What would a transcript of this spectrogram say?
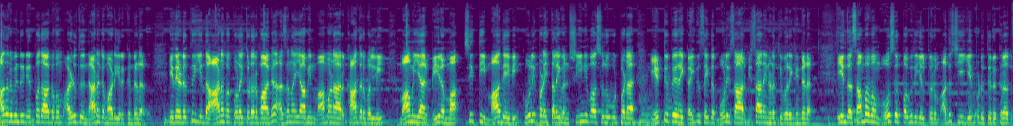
ஆதரவின்றி நிற்பதாகவும் அழுது நாடகமாடியிருக்கின்றனர். இதையடுத்து இந்த ஆணவ கொலை தொடர்பாக அசனையாவின் மாமனார் காதர்வல்லி மாமியார் பீரம்மா சித்தி மாதேவி கூலிப்படை தலைவன் ஸ்ரீனிவாசுலு உட்பட எட்டு பேரை கைது செய்த போலீசார் விசாரணை நடத்தி வருகின்றனர். இந்த சம்பவம் ஓசூர் பகுதியில் பெரும் அதிர்ச்சியை ஏற்படுத்தியிருக்கிறது.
